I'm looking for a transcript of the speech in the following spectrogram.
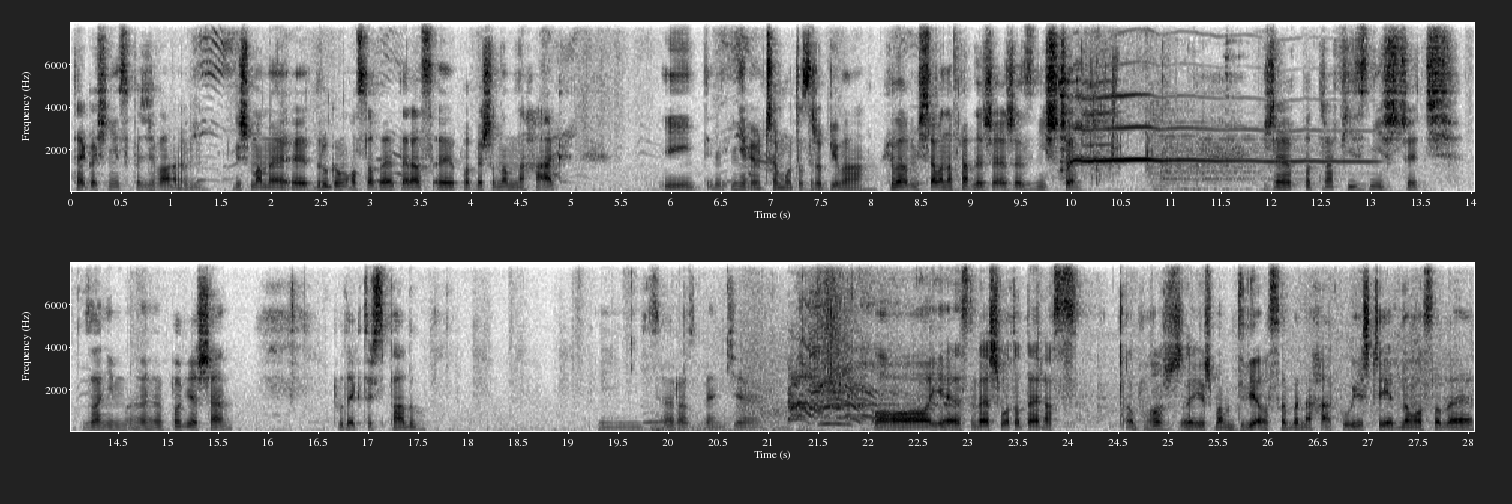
Tego się nie spodziewałem. Już mamy y, drugą osobę teraz y, powieszoną na hak. I nie wiem czemu to zrobiła. Chyba myślała naprawdę, że, że zniszczy. Że potrafi zniszczyć zanim y, powieszę. Tutaj ktoś spadł. I zaraz będzie. O, jest, weszło to teraz. O Boże, już mam dwie osoby na haku, jeszcze jedną osobę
